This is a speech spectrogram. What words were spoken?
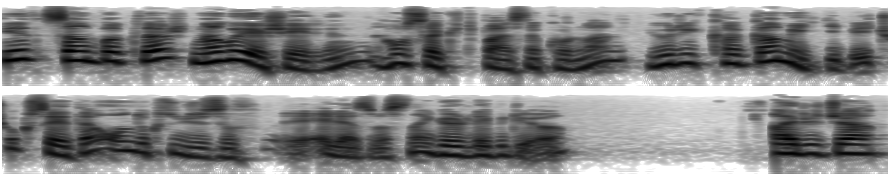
Yine de zambaklar Nagoya şehrinin Hosa kütüphanesinde korunan Yurikagami gibi çok sayıda 19. yüzyıl el yazmasına görülebiliyor. Ayrıca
